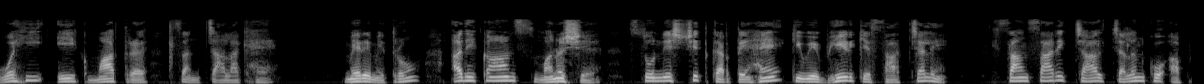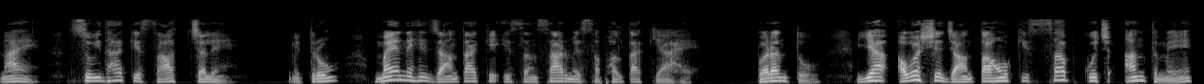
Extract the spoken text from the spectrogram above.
वही एकमात्र संचालक है मेरे मित्रों अधिकांश मनुष्य सुनिश्चित करते हैं कि वे भीड़ के साथ चलें, सांसारिक चाल चलन को अपनाएँ, सुविधा के साथ चलें। मित्रों मैं नहीं जानता कि इस संसार में सफलता क्या है परंतु यह अवश्य जानता हूँ कि सब कुछ अंत में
